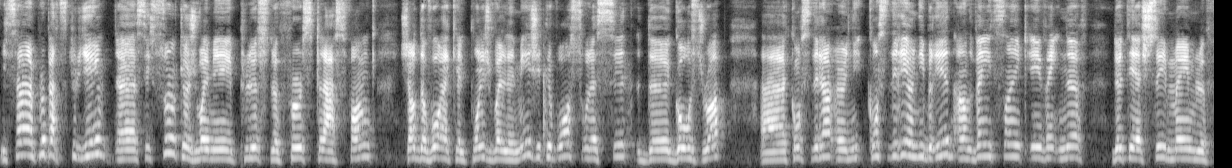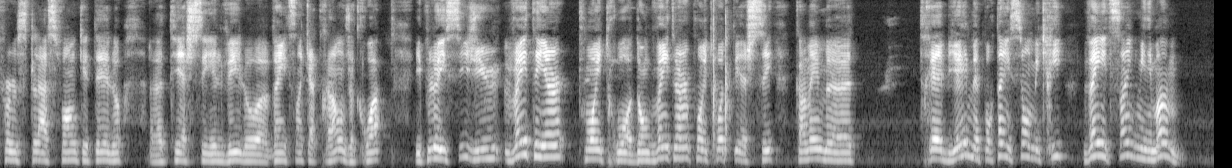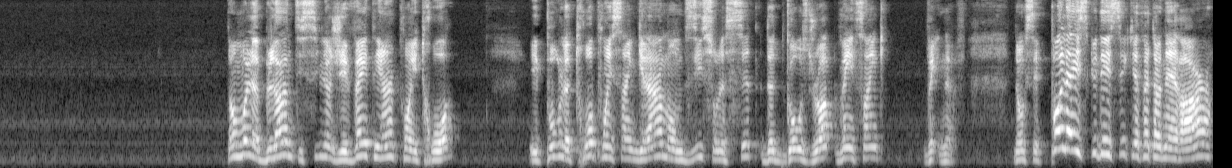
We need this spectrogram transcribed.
Il sent un peu particulier. Euh, c'est sûr que je vais aimer plus le First Class Funk. J'ai hâte de voir à quel point je vais l'aimer. J'ai été voir sur le site de Ghost Drop. Euh, considérant un, considérer un hybride entre 25 et 29 de THC, même le First Class Funk était là, euh, THC élevé, là, 25 à 30, je crois. Et puis là, ici, j'ai eu 21.3, donc 21.3 de THC, quand même euh, très bien, mais pourtant ici, on m'écrit 25 minimum. Donc moi, le blunt ici, j'ai 21.3. Et pour le 3.5 grammes, on me dit sur le site de Ghost Drop 25,29. Donc c'est pas la SQDC qui a fait une erreur.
